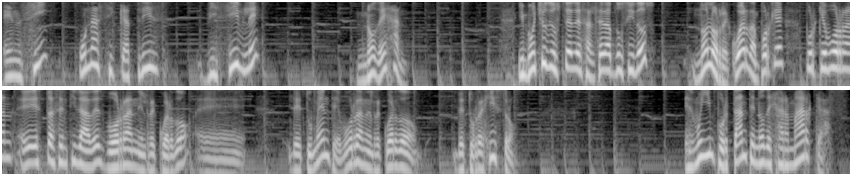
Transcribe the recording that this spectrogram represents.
en sí, una cicatriz visible, no dejan. Y muchos de ustedes al ser abducidos no lo recuerdan. ¿Por qué? Porque borran eh, estas entidades, borran el recuerdo eh, de tu mente, borran el recuerdo de tu registro. Es muy importante no dejar marcas.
